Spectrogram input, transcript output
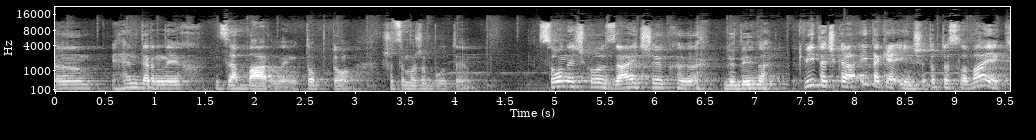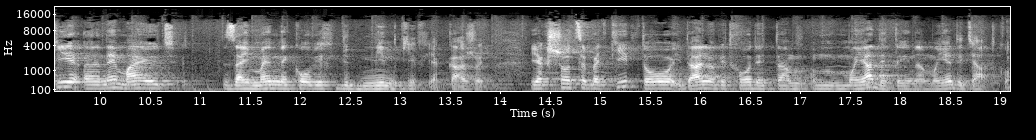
е, гендерних забарвлень. Тобто, що це може бути? Сонечко, зайчик, е, людина, квіточка і таке інше. Тобто слова, які е, не мають займенникових відмінків, як кажуть. Якщо це батьки, то ідеально підходить там моя дитина, моє дитятко.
